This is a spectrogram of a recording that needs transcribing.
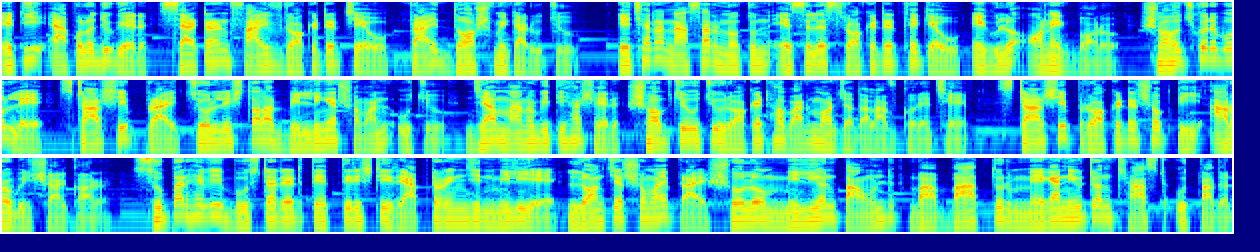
এটি অ্যাপোলো যুগের স্যাটার্ন ফাইভ রকেটের চেয়েও প্রায় দশ মিটার উঁচু। এছাড়া নাসার নতুন এসএলএস রকেটের থেকেও এগুলো অনেক বড়। সহজ করে বললে স্টারশিপ প্রায় চল্লিশ তলা বিল্ডিংয়ের সমান উঁচু, যা মানব ইতিহাসের সবচেয়ে উঁচু রকেট হবার মর্যাদা লাভ করেছে। স্টারশিপ রকেটের শক্তি আরও বিস্ময়কর। সুপার হেভি বুস্টারের তেত্রিশটি র্যাপ্টর ইঞ্জিন মিলিয়ে লঞ্চের সময় প্রায় ষোলো মিলিয়ন পাউন্ড বা বাহাত্তর মেগা নিউটন থ্রাস্ট উৎপাদন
